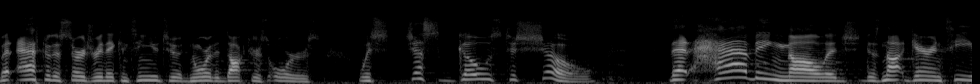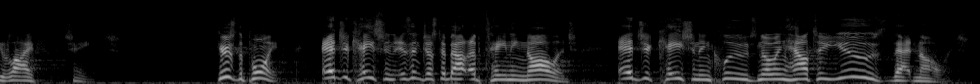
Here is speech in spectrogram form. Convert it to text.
But after the surgery, they continued to ignore the doctor's orders, which just goes to show that having knowledge does not guarantee life change. Here's the point education isn't just about obtaining knowledge, education includes knowing how to use that knowledge.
